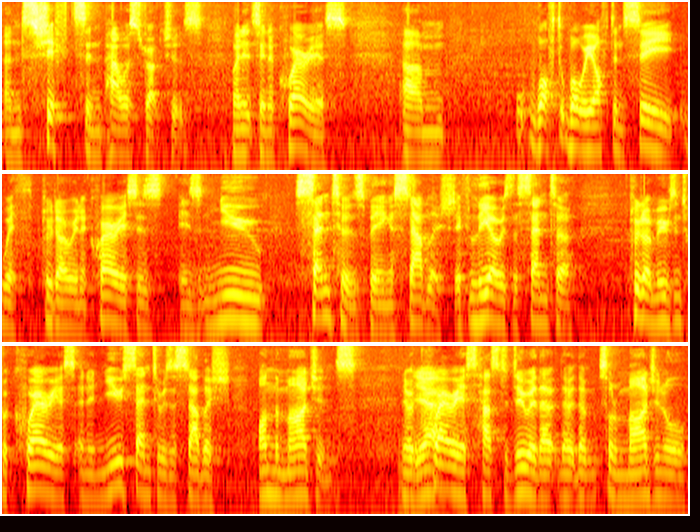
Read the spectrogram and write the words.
and shifts in power structures when it's in Aquarius. Um, what, what, we often see with Pluto in Aquarius is, is new centers being established. If Leo is the center, Pluto moves into Aquarius and a new center is established on the margins. You know, Yeah. Aquarius has to do with the, the, the sort of marginal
